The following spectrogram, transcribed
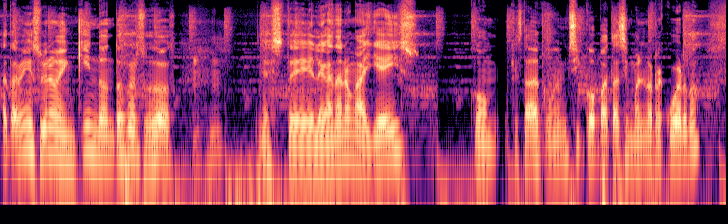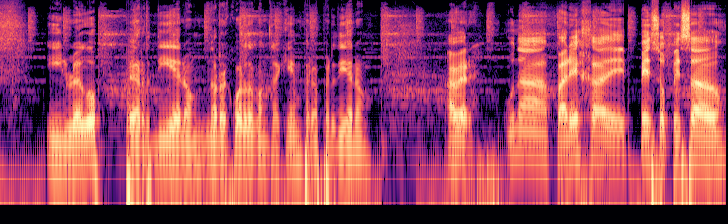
ah, también estuvieron en Kingdom 2 vs 2. Ujú. Este, le ganaron a Jace, con, que estaba con un psicópata, si mal no recuerdo. Y luego perdieron. No recuerdo contra quién, pero perdieron. A ver, una pareja de peso pesado,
